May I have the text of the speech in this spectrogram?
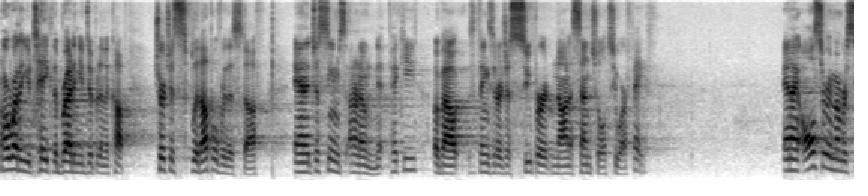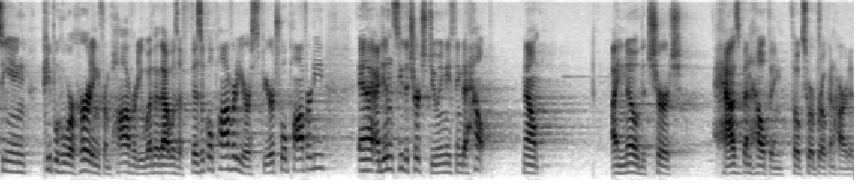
or whether you take the bread and you dip it in the cup. Churches split up over this stuff, and it just seems, I don't know, nitpicky about things that are just super non essential to our faith. And I also remember seeing people who were hurting from poverty, whether that was a physical poverty or a spiritual poverty, and I, didn't see the church doing anything to help. Now, I know the church has been helping folks who are brokenhearted.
